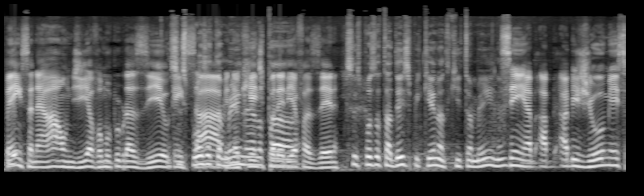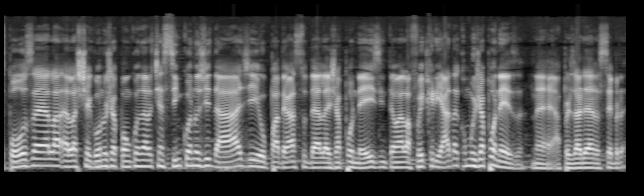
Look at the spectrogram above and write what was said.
pensa, né? Ah, um dia vamos pro Brasil, quem esposa sabe, também, né? O né, que a gente tá- poderia fazer, né? Sua esposa tá desde pequena aqui também, né? Sim, a, a, a Biju, minha esposa, ela, ela chegou no Japão quando ela tinha 5 anos de idade. O padrasto dela é japonês, então ela foi criada como japonesa, né? Apesar dela ser,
